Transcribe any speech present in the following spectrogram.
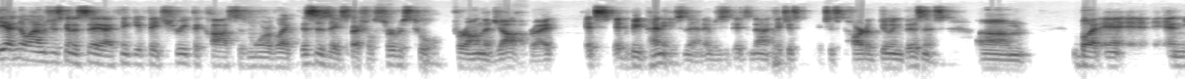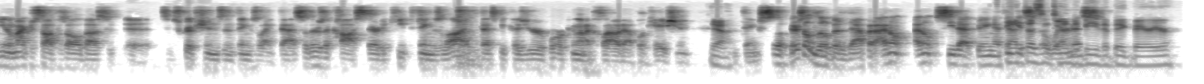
Yeah, no, I was just gonna say, I think if they treat the cost as more of like this is a special service tool for on the job, right? It's it'd be pennies then. It was it's not. It just it's just part of doing business. Um, but and, and, you know microsoft is all about uh, subscriptions and things like that. So there's a cost there to keep things live. That's because you're working on a cloud application yeah. and things. So there's a little bit of that but i don't i don't see that being i think that it's doesn't awareness tend to be the big barrier.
